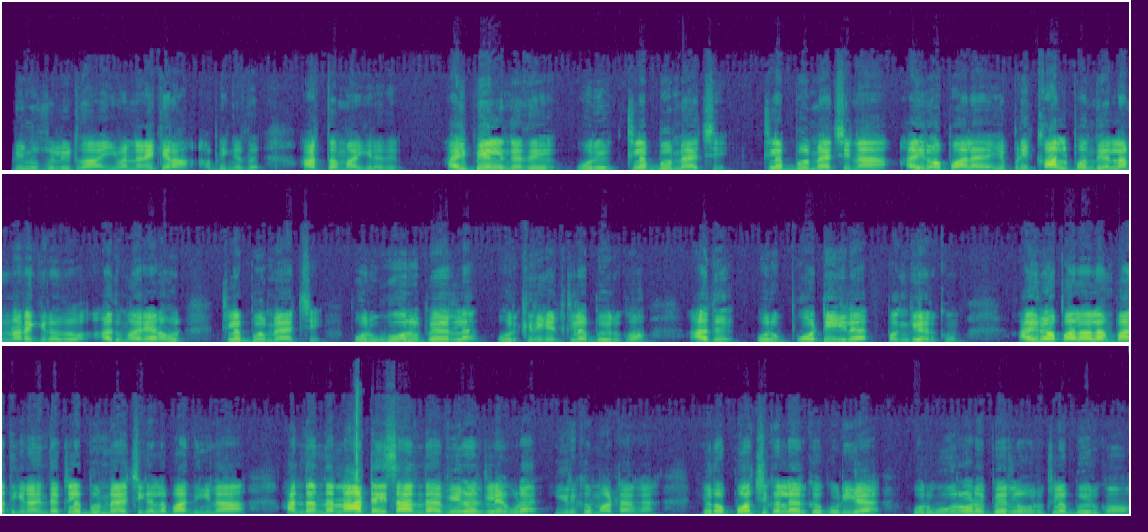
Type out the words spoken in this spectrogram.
அப்படின்னு சொல்லிட்டு தான் இவன் நினைக்கிறான் அப்படிங்கிறது அர்த்தமாகிறது. ஐபிஎல்ங்கிறது ஒரு கிளப்பு மேட்ச்சு கிளப்பு மேட்ச்னா ஐரோப்பாவில் எப்படி கால்பந்து எல்லாம் நடக்கிறதோ அது மாதிரியான ஒரு கிளப்பு மேட்ச்சு ஒரு ஊர் பேரில் ஒரு கிரிக்கெட் கிளப்பு இருக்கும். அது ஒரு போட்டியில் பங்கேற்கும். ஐரோப்பாலலாம் பார்த்தீங்கன்னா இந்த கிளப்பு மேட்சுகளில் பார்த்தீங்கன்னா அந்தந்த நாட்டை சார்ந்த வீரர்களே கூட இருக்க மாட்டாங்க. ஏதோ போர்ச்சுகலில் இருக்கக்கூடிய ஒரு ஊரோட பேரில் ஒரு கிளப் இருக்கும்.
